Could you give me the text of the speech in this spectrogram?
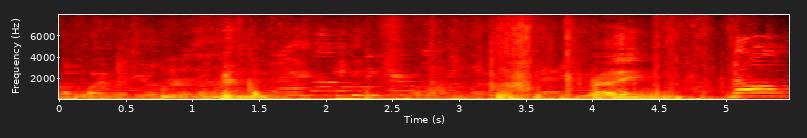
the Ready? No.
